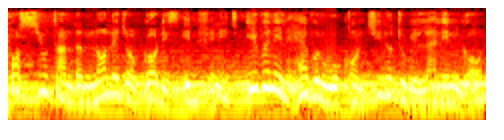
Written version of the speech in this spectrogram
pursuit and the knowledge of God is infinite. Even in heaven, we'll continue to be learning God.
